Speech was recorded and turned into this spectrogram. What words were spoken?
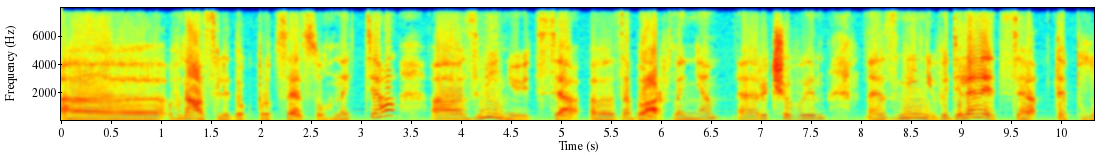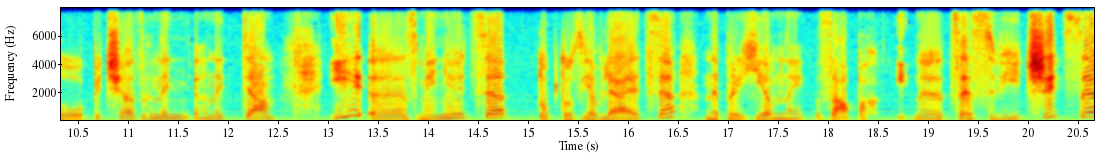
Е, Внаслідок процесу гниття е, змінюється е, забарвлення речовин, виділяється тепло під час гниття і змінюється Тобто з'являється неприємний запах. Це свідчить це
